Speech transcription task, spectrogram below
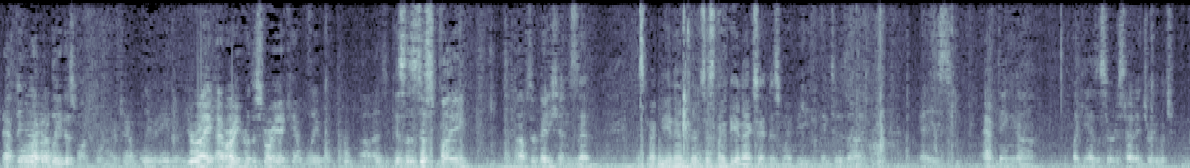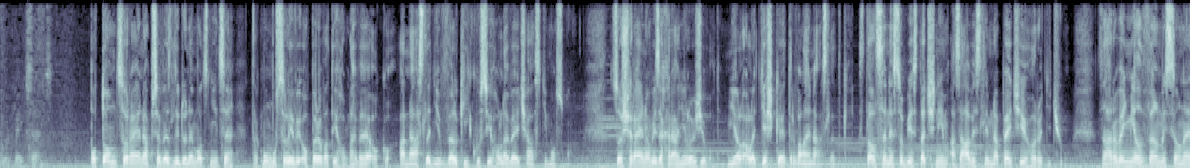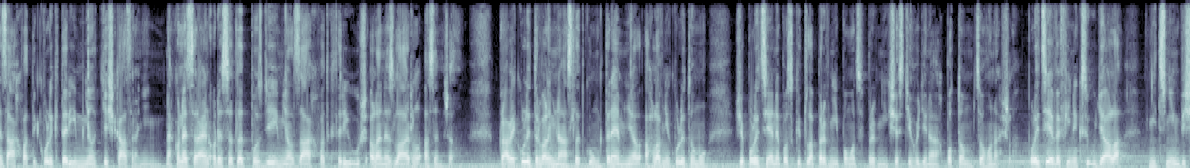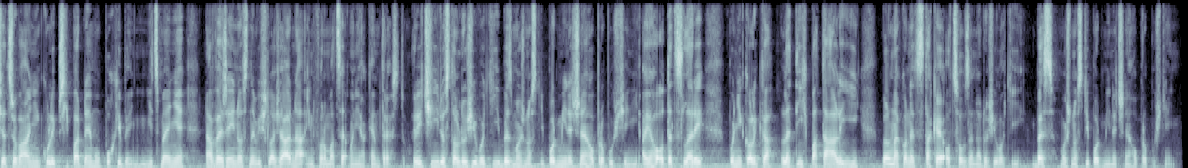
This might be an entrance, this might be an exit, this might be into his eye, and he's acting uh, Potom, co Ryana převezli do nemocnice, tak mu museli vyoperovat jeho levé oko a následně velký kus jeho levé části mozku. Což Ryanovi zachránilo život, měl ale těžké trvalé následky. Stal se nesoběstačným a závislým na péči jeho rodičů. Zároveň měl velmi silné záchvaty, kvůli kterým měl těžká zranění. Nakonec Ryan o deset let později měl záchvat, který už ale nezvládl a zemřel. Právě kvůli trvalým následkům, které měl a hlavně kvůli tomu, že policie neposkytla první pomoc v prvních šesti hodinách po tom, co ho našla. Policie ve Phoenixu udělala vnitřním vyšetřování kvůli případnému pochybení, nicméně na veřejnost nevyšla žádná informace o nějakém trestu. Richie dostal do životí bez možnosti podmínečného propuštění a jeho otec Larry po několika letých patálií byl nakonec také odsouzen na doživotí, bez možnosti podmínečného propuštění.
